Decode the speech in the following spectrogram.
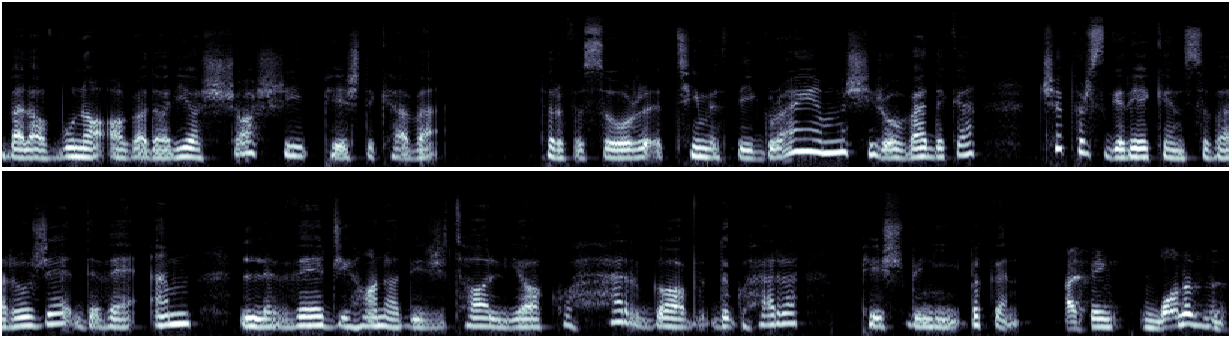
بلاوبونا آگاداریا شاشی پیش دکوه پروفسور تیموثی گرایم شیروه دکه چه پرسگریکن سبروژه دوه ام لوه جیهانا دیجیتال یا که هر گاو دگوهر پیش بینی بکن. I think one of the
